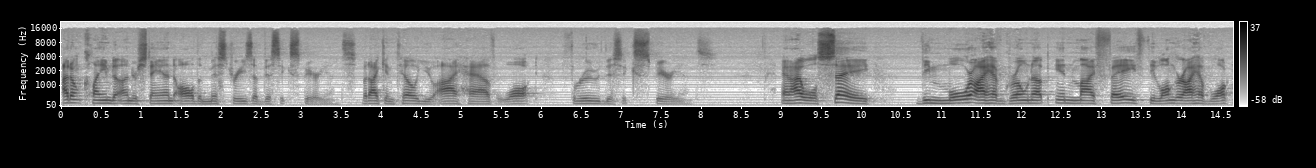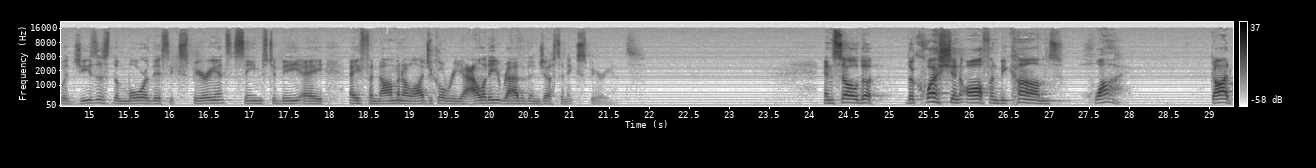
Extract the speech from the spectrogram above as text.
I don't claim to understand all the mysteries of this experience, but I can tell you I have walked through this experience. And I will say the more I have grown up in my faith, the longer I have walked with Jesus, the more this experience seems to be a, a phenomenological reality rather than just an experience. And so the, the question often becomes why? God,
